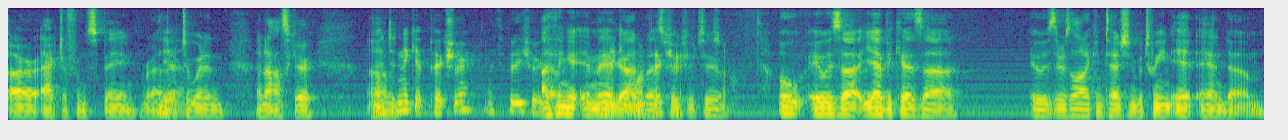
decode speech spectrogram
or actor from Spain rather Yeah. to win an, an Oscar. Um, didn't it get picture? I'm pretty sure. it I think it, it may have gotten Best Picture, too. so. Oh, it was uh, yeah because uh, it was there's a lot of contention between it and um,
